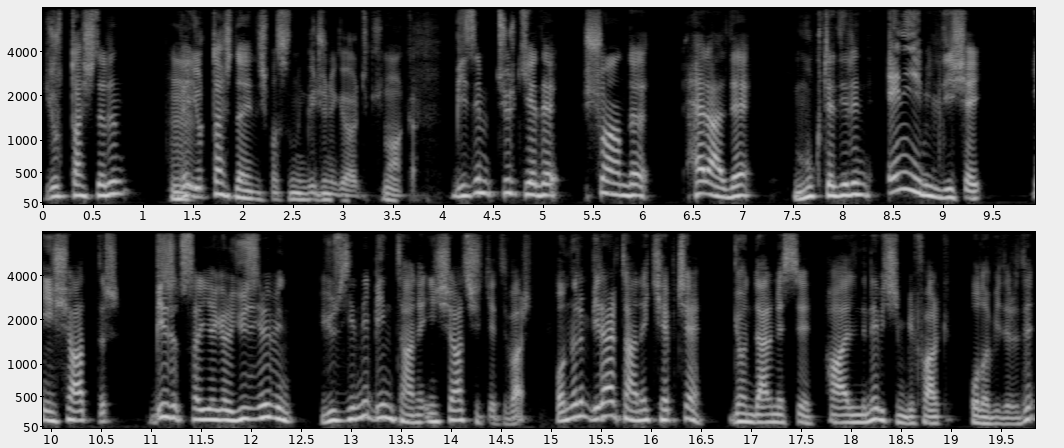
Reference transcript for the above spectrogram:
yurttaşların Hı. ve yurttaş dayanışmasının gücünü gördük. Muhakkak. Bizim Türkiye'de şu anda herhalde muktedirin en iyi bildiği şey inşaattır. Bir sayıya göre 120 bin 120 bin tane inşaat şirketi var. Onların birer tane kepçe göndermesi halinde ne biçim bir fark olabilirdi?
